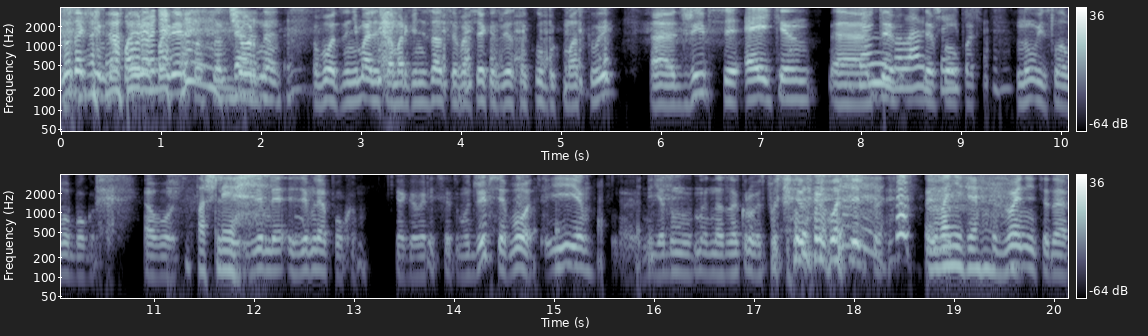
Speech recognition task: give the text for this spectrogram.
Ну, таким, да, повер- Уровня. поверхностным, черным, вот, занимались там организацией во всех известных клубах Москвы, Э, Gipsy, Icon, э, Я не была в Gipsy. Ну и слава богу. Вот. Пошли. Земля, земля пухом, как говорится, этому джипсе. Вот. И э, я думаю, мы- нас закроют после этого владельца. Звоните. Звоните, да.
